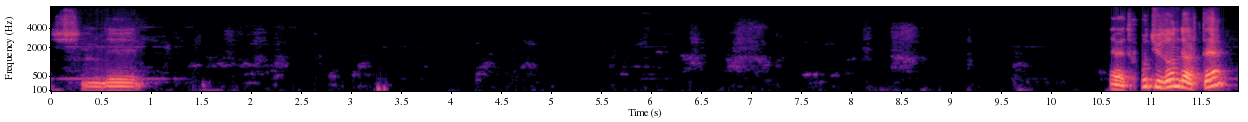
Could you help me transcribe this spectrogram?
Şimdi Evet, Hud 114'te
